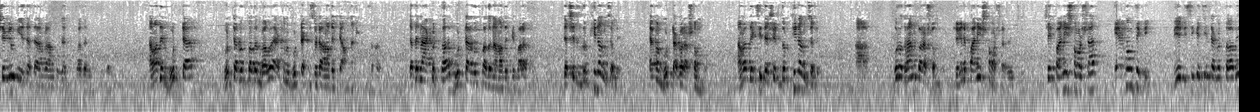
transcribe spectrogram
সেগুলো নিয়ে যাতে আমরা আন্তর্জাতিক বাজারে আমাদের ভুট্টা, ভুট্টার উৎপাদন ভালো, এখনও ভুট্টা কিছুটা আমাদেরকে আমদানি করতে হবে যাতে না করতে হয়, ভুট্টার উৎপাদন আমাদেরকে বাড়াতে দেশের দক্ষিণ অঞ্চলে এখন ভুট্টা করা সম্ভব। আমরা দেখছি দেশের দক্ষিণ অঞ্চলে আর পুরো ধান করা সম্ভব। সেখানে পানির সমস্যা রয়েছে। সেই পানির সমস্যা এখন থেকে বিএডিসি কে চিন্তা করতে হবে,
